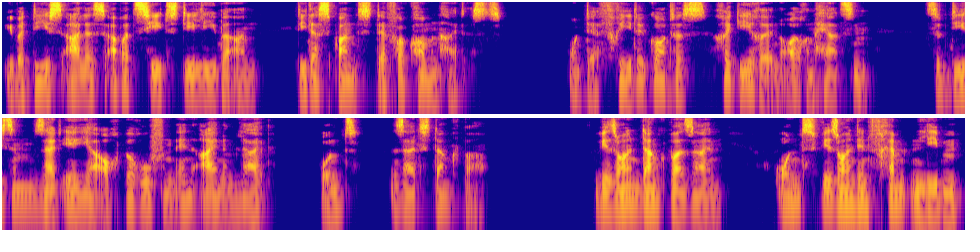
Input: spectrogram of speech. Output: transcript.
Über dies alles aber zieht die Liebe an, die das Band der Vollkommenheit ist. Und der Friede Gottes regiere in euren Herzen, zu diesem seid ihr ja auch berufen in einem Leib und seid dankbar. Wir sollen dankbar sein und wir sollen den Fremden lieben,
